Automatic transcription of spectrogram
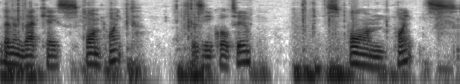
Then in that case spawn point is equal to spawn points.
